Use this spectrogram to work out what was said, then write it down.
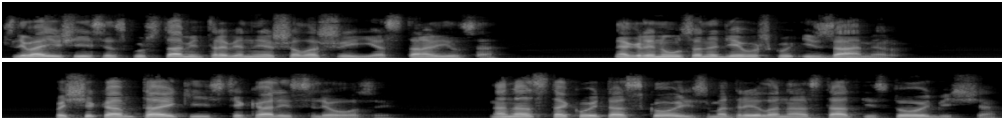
сливающиеся с кустами травяные шалаши, и остановился. Оглянулся на девушку и замер. По щекам тайки стекали слезы. Она с такой тоской смотрела на остатки стойбища,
